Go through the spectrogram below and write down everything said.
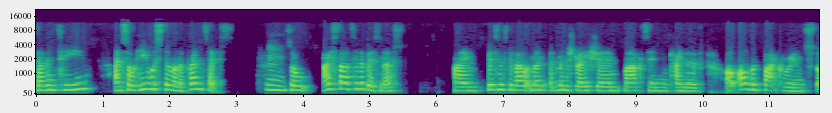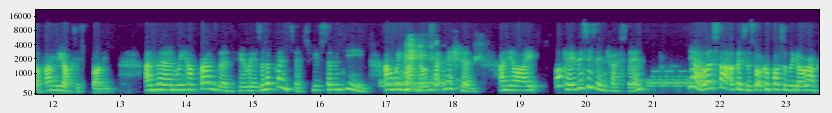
17. And so he was still an apprentice. Mm. So I started a business. I'm business development, administration, marketing, kind of all, all the backroom stuff. I'm the office body. And then we have Brandon, who is an apprentice, who's 17, and we have no technician. And you're like, okay, this is interesting. Yeah, let's start a business. What could possibly go wrong?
